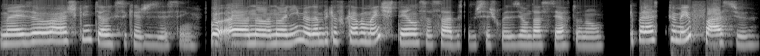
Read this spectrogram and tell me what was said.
Mas eu acho que eu entendo o que você quer dizer, sim. Tipo, é, no, no anime eu lembro que eu ficava mais tensa, sabe? Sobre se as coisas iam dar certo ou não. E parece que foi meio fácil.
